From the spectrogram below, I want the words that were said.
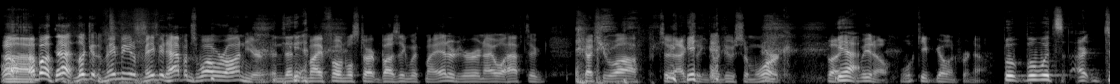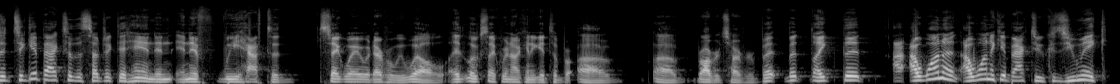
Well, uh, how about that? Look at maybe maybe it happens while we're on here, and then yeah. my phone will start buzzing with my editor, and I will have to cut you off to actually yeah. go do some work. But yeah. you know, we'll keep going for now. But but what's uh, to to get back to the subject at hand, and and if we have to segue whatever we will, it looks like we're not going to get to uh, uh, Robert Sarver. But but like the I want to I want to get back to because you make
